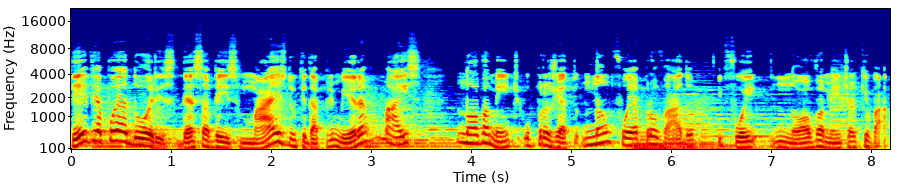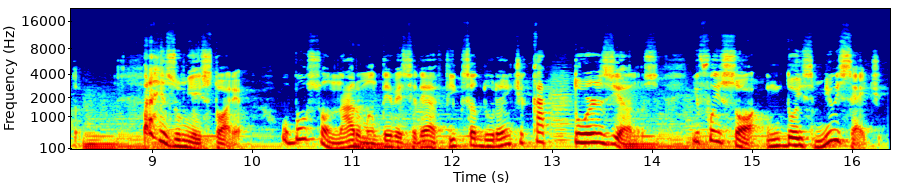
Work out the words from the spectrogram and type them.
teve apoiadores, dessa vez mais do que da primeira, mas novamente o projeto não foi aprovado e foi novamente arquivado. Para resumir a história, o Bolsonaro manteve essa ideia fixa durante 14 anos e foi só em 2007,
